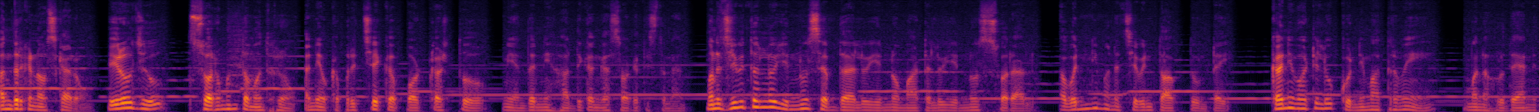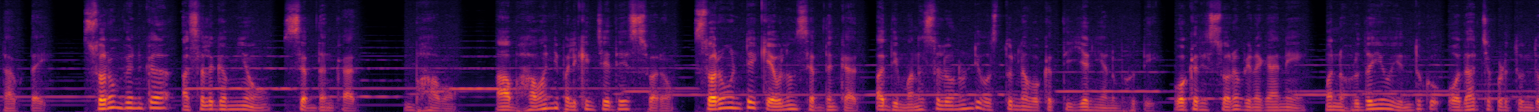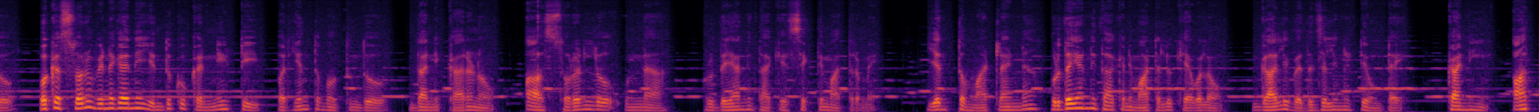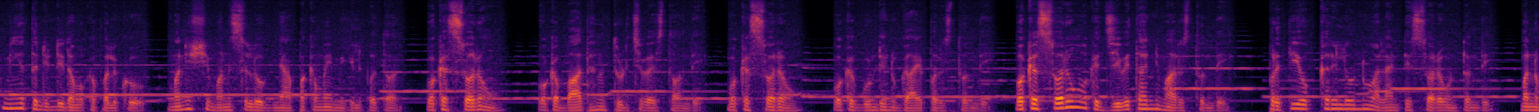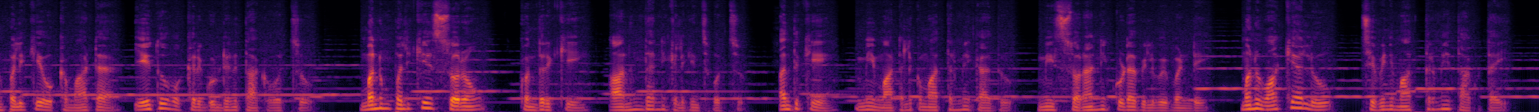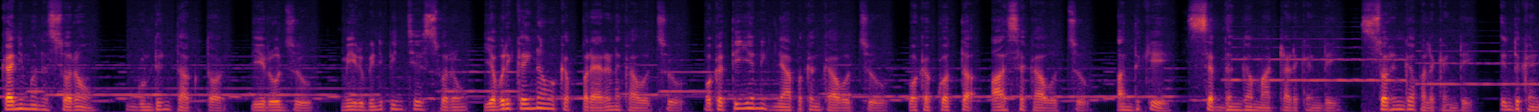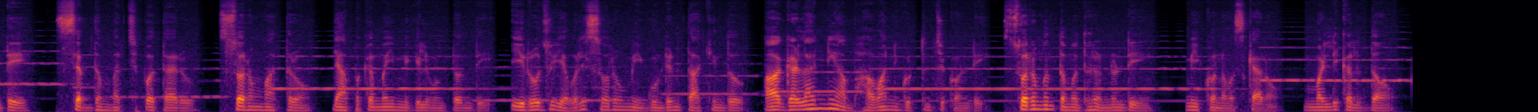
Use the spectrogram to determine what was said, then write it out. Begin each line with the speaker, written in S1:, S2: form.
S1: అందరికీ నమస్కారం. ఈరోజు స్వరమంత మధురం అనే ఒక ప్రత్యేక పాడ్కాస్ట్తో మీ అందరినీ హార్దికంగా స్వాగతిస్తున్నాను. మన జీవితంలో ఎన్నో శబ్దాలు ఎన్నో మాటలు ఎన్నో స్వరాలు అవన్నీ మన చెవిని తాకుతూ ఉంటాయి. కానీ వాటిలో కొన్ని మాత్రమే మన హృదయాన్ని తాకుతాయి. స్వరం వెనుక అసలు గమ్యం శబ్దం కాదు భావం. ఆ భావాన్ని పలికించేదే స్వరం. స్వరం అంటే కేవలం శబ్దం కాదు. అది మనసులో నుండి వస్తున్న ఒక తీయని అనుభూతి. ఒకరి స్వరం వినగానే మన హృదయం ఎందుకు ఓదార్చబడుతుందో ఒక స్వరం వినగానే ఎందుకు కన్నీటి పర్యంతమవుతుందో దానికి కారణం ఆ స్వరంలో ఉన్న హృదయాన్ని తాకే శక్తి మాత్రమే. ఎంత మాట్లాడినా హృదయాన్ని తాకని మాటలు కేవలం గాలి వెదజల్లినట్టే ఉంటాయి. కానీ ఆత్మీయత నిండిన ఒక పలుకు మనిషి మనసులో జ్ఞాపకమై మిగిలిపోతోంది. ఒక స్వరం ఒక బాధను తుడిచివేస్తోంది. ఒక స్వరం ఒక గుండెను గాయపరుస్తుంది. ఒక స్వరం ఒక జీవితాన్ని మారుస్తుంది. ప్రతి ఒక్కరిలోనూ అలాంటి స్వరం ఉంటుంది. మనం పలికే ఒక మాట ఏదో ఒక్కరి గుండెని తాకవచ్చు. మనం పలికే స్వరం కొందరికి ఆనందాన్ని కలిగించవచ్చు. అందుకే మీ మాటలకు మాత్రమే కాదు మీ స్వరాన్ని కూడా విలువ ఇవ్వండి మన వాక్యాలు చెవిని మాత్రమే తాకుతాయి. కానీ మన స్వరం గుండెని తాకుతోంది. ఈరోజు మీరు వినిపించే స్వరం ఎవరికైనా ఒక ప్రేరణ కావచ్చు ఒక తీయని జ్ఞాపకం కావచ్చు ఒక కొత్త ఆశ కావచ్చు. అందుకే శబ్దంగా మాట్లాడకండి స్వరంగా పలకండి. ఎందుకంటే శబ్దం మర్చిపోతారు స్వరం మాత్రం జ్ఞాపకమై మిగిలి ఉంటుంది. ఈ రోజు ఎవరి స్వరం మీ గుండెను తాకిందో ఆ గళాన్ని ఆ భావాన్ని గుర్తుంచుకోండి. స్వరమంత మధురం నుండి మీకు నమస్కారం. మళ్ళీ కలుద్దాం.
